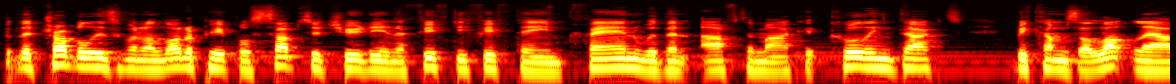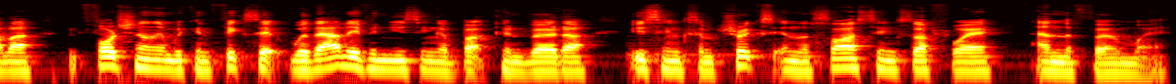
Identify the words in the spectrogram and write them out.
but the trouble is when a lot of people substitute in a 5015 fan with an aftermarket cooling duct, becomes a lot louder, but fortunately we can fix it without even using a buck converter, using some tricks in the slicing software and the firmware.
